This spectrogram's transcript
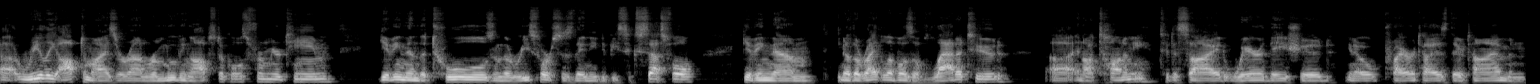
uh, really optimize around removing obstacles from your team, giving them the tools and the resources they need to be successful, giving them, you know, the right levels of latitude uh, and autonomy to decide where they should, you know, prioritize their time and,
